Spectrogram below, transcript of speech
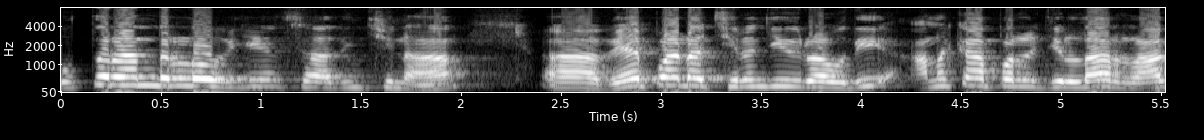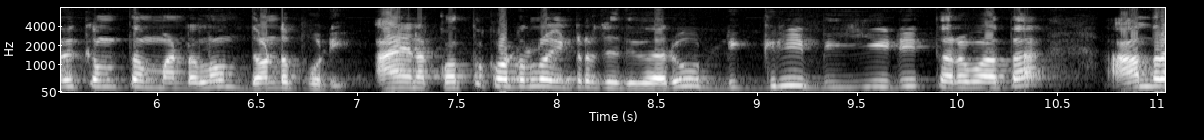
ఉత్తరాంధ్రలో విజయం సాధించిన వేపాడ చిరంజీవిరావుది అనకాపల్లి జిల్లా రావికంతం మండలం దొండపూడి. ఆయన కొత్తకోటలో ఇంటర్ చదివారు. డిగ్రీ బీఈడి తర్వాత ఆంధ్ర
